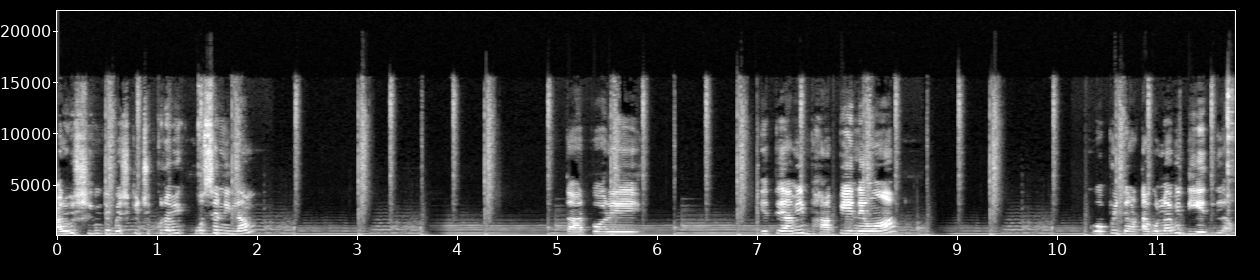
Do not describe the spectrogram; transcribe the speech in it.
আলু শিমটা বেশ কিছুক্ষণ আমি কষে নিলাম। তারপরে এতে আমি ভাপিয়ে নেওয়া কপির ডাঁটাগুলো আমি দিয়ে দিলাম।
